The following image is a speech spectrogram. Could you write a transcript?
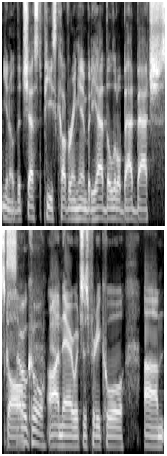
you know the chest piece covering him, but he had the little Bad Batch skull So cool. on there, which is pretty cool. Um,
